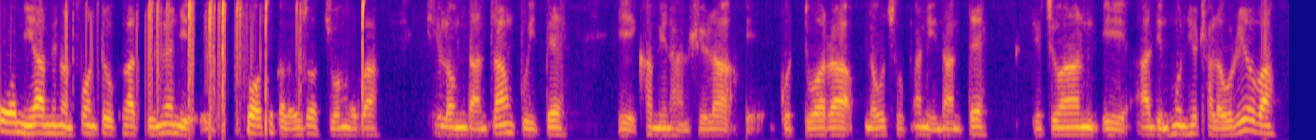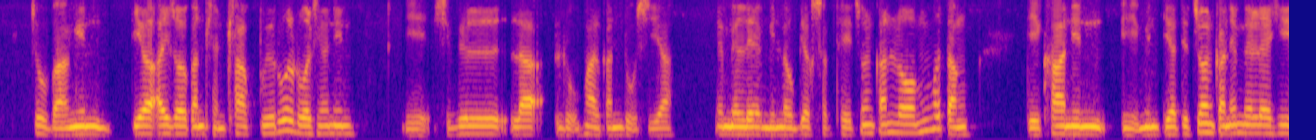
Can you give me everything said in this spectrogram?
o nia min on phone tu kha ti nge ni, po chu kalo zo chuang lo ba. Thilom dan tlang puite i khamin han hrila kutwara no chuk ani dan te. Ti chuan i adin mun hi thalo riawa chu bangin tia aizo kan thlen thak pui rul rul hianin i civil la lu mal kan du sia. MLA min lo biak sak thei chuan kan lom ngotang ti khanin i min tia ti chuan kan MLA hi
